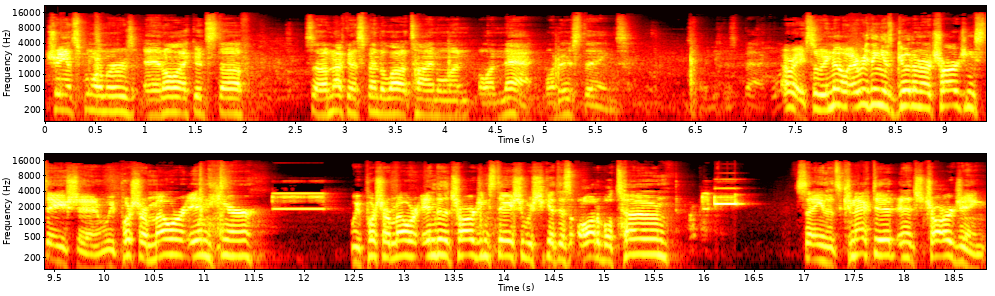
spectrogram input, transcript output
transformers, and all that good stuff. So I'm not going to spend a lot of time on, on that, on those things. All right, so we know everything is good in our charging station. We push our mower in here. We push our mower into the charging station. We should get this audible tone saying that it's connected and it's charging.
